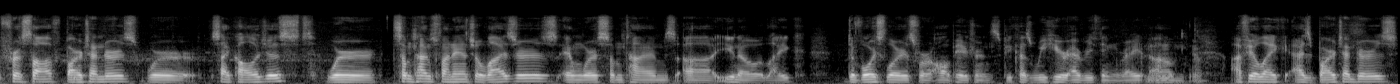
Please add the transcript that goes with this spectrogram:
first off, bartenders were psychologists, we're sometimes financial advisors, and we're sometimes, uh, you know, like divorce lawyers for all patrons because we hear everything, right? Um, yeah. I feel like as bartenders,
